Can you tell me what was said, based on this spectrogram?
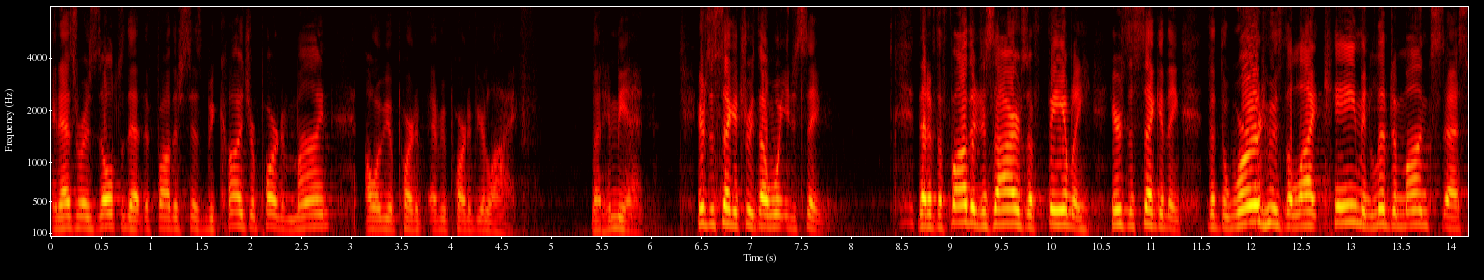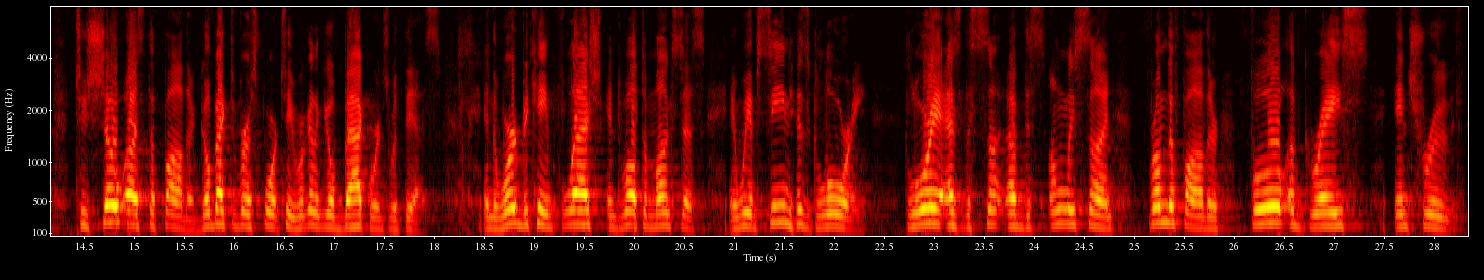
And as a result of that, the Father says, Because you're part of mine, I will be a part of every part of your life. Let him in. Here's the second truth I want you to see that if the Father desires a family, here's the second thing that the Word, who is the light, came and lived amongst us to show us the Father. Go back to verse 14. We're going to go backwards with this. And the Word became flesh and dwelt amongst us, and we have seen his glory. Glory as the son of this only Son from the Father, full of grace and truth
